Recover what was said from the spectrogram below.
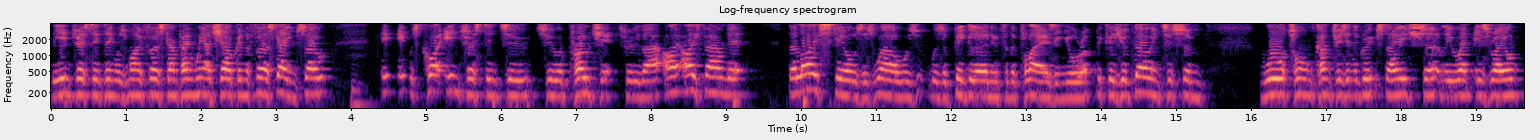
the interesting thing was my first campaign. We had Schalke in the first game, so mm. it, it, was quite interesting to to approach it through that. I, I found it the life skills as well was was a big learning for the players in Europe because you're going to some war torn countries in the group stage. Certainly, went Israel,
